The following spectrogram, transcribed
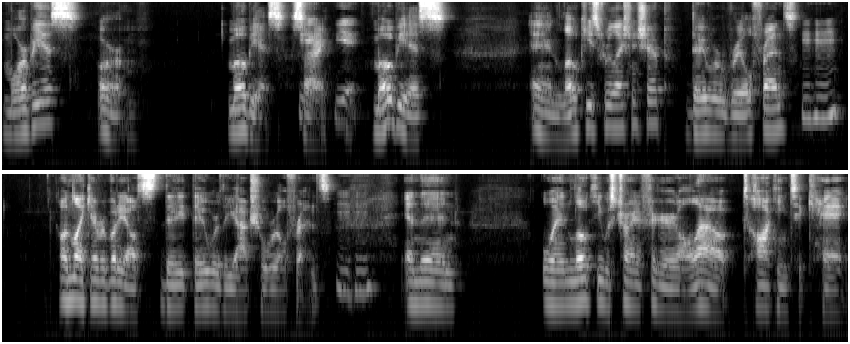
Morbius or Mobius, sorry. Yeah. yeah. Mobius and Loki's relationship, they were real friends. Mm-hmm. Unlike everybody else, they they were the actual real friends. Mm-hmm. And then when Loki was trying to figure it all out, talking to Kang,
